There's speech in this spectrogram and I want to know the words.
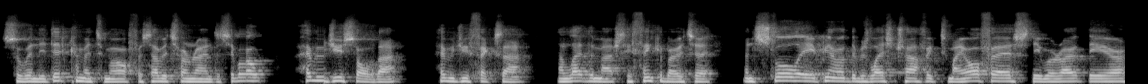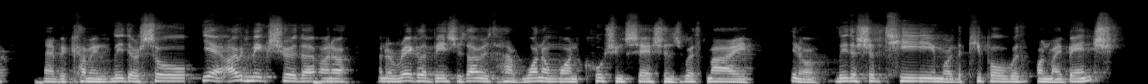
So when they did come into my office, I would turn around and say, well, how would you solve that? How would you fix that? And let them actually think about it. And slowly, you know, there was less traffic to my office. They were out there uh, becoming leaders. So yeah, I would make sure that on a on a regular basis, I would have one-on-one coaching sessions with my, you know, leadership team or the people with on my bench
